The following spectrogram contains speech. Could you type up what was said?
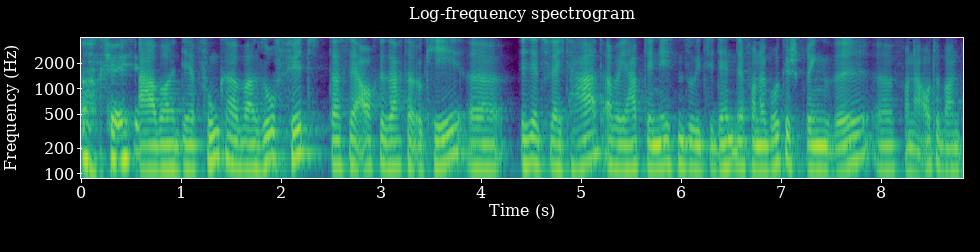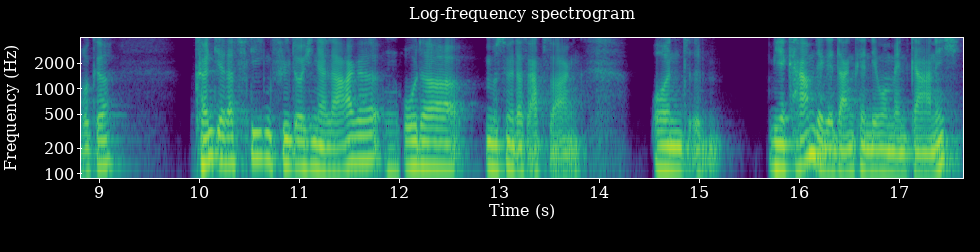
Okay. Aber der Funker war so fit, dass er auch gesagt hat, okay, äh, ist jetzt vielleicht hart, aber ihr habt den nächsten Suizidenten, der von der Brücke springen will, äh, von der Autobahnbrücke. Könnt ihr das fliegen? Fühlt euch in der Lage mhm. oder müssen wir das absagen? Und äh, mir kam der Gedanke in dem Moment gar nicht,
